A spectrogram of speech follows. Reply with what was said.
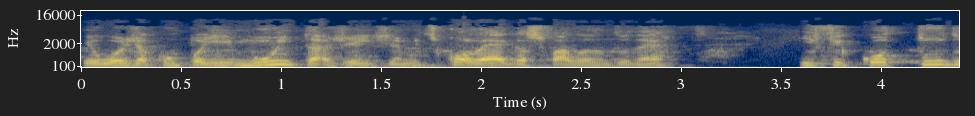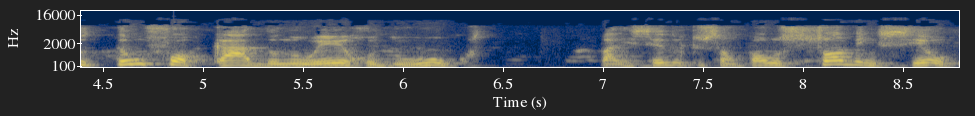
eu hoje acompanhei muita gente, né, muitos colegas falando, né? E ficou tudo tão focado no erro do Hugo, parecendo que o São Paulo só venceu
